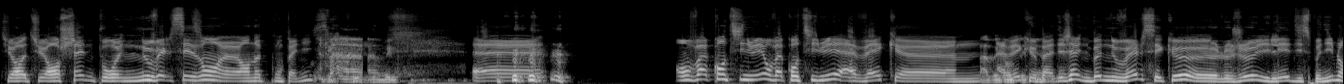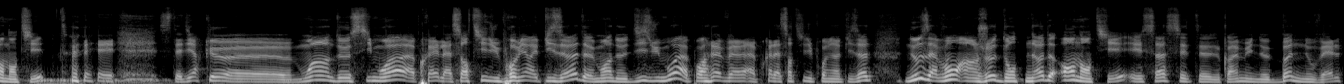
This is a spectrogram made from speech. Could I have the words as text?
tu, tu enchaînes pour une nouvelle saison euh, en notre compagnie. Ah, cool. oui. Euh, on va continuer, on va continuer avec, euh, Avec bah, déjà une bonne nouvelle, c'est que euh, le jeu il est disponible en entier. C'est-à-dire que euh, moins de 6 mois après la sortie du premier épisode, moins de 18 mois après, après la sortie du premier épisode, nous avons un jeu Dontnod en entier et ça c'est quand même une bonne nouvelle.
